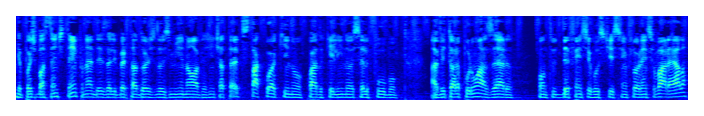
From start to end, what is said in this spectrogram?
depois de bastante tempo, né, desde a Libertadores de 2009, a gente até destacou aqui no quadro Que Lindo o Futebol. A vitória por 1 a 0 contra o Defensa e Justiça em Florencio Varela,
